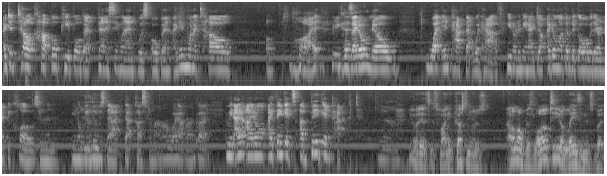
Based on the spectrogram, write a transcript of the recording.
I did tell a couple people that Fantasyland was open. I didn't want to tell a lot because I don't know what impact that would have. You know what I mean? I don't I don't want them to go over there and it be closed and then you know we lose that that customer or whatever. But I mean I don't I don't I think it's a big impact. You know, it is. It's funny. Customers, I don't know if it's loyalty or laziness, but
